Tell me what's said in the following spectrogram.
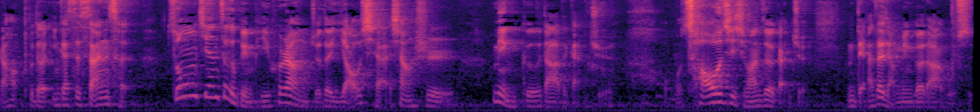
然后不对，应该是三层，中间这个饼皮会让你觉得咬起来像是面疙瘩的感觉，我超级喜欢这个感觉。你等下再讲面疙瘩的故事。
